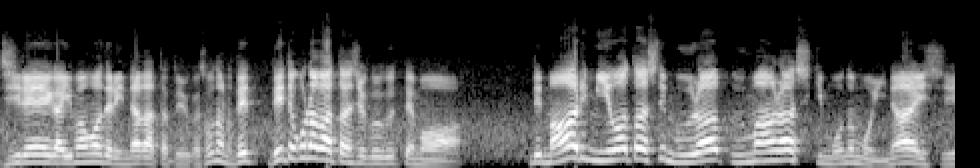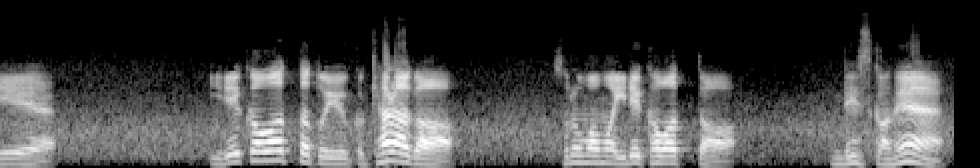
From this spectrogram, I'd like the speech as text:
事例が今までになかったというかそんなの出てこなかったんですよググっても。で周り見渡して村馬らしきものもいないし入れ替わったというかキャラがそのまま入れ替わった。んですかね。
